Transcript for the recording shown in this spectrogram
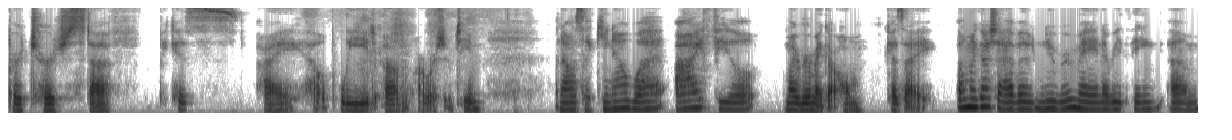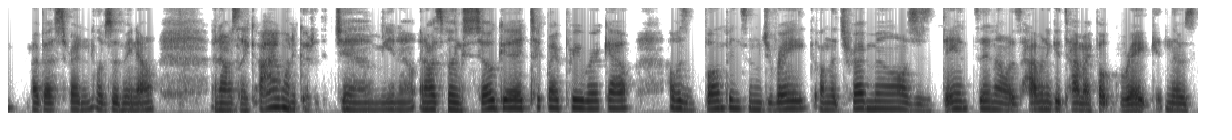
for church stuff because I help lead um, our worship team. And I was like, you know what? I feel my roommate got home because I, oh my gosh, I have a new roommate and everything. Um, my best friend lives with me now. And I was like, I want to go to the gym, you know? And I was feeling so good. Took my pre workout. I was bumping some Drake on the treadmill. I was just dancing. I was having a good time. I felt great getting those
